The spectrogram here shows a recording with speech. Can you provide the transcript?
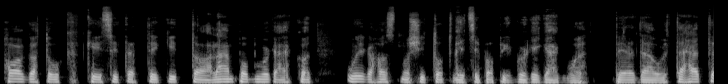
hallgatók készítették itt a lámpaburrákat, újrahasznosított WC papírgorigákból például. Tehát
